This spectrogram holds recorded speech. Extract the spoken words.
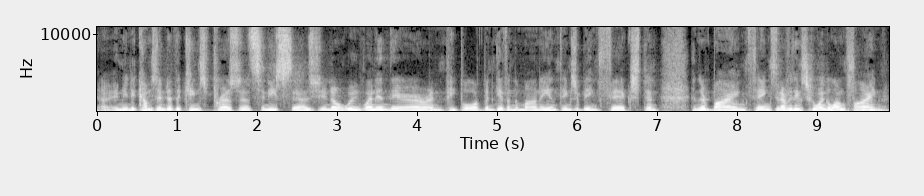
Uh, I mean, it comes into the king's presence and he says, you know, we went in there and people have been given the money and things are being fixed and, and they're buying things and everything's going along fine.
